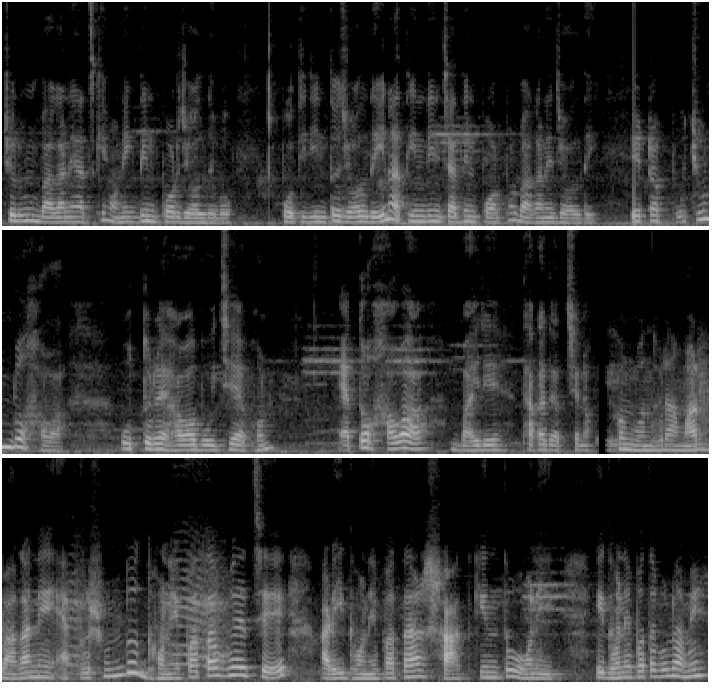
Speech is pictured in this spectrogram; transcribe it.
চলুন বাগানে আজকে অনেক দিন পর জল দেব। প্রতিদিন তো জল দেই না, তিন দিন, চার দিন পর পর বাগানে জল দিই। এটা প্রচণ্ড হাওয়া, উত্তরে হাওয়া বইছে এখন। এত হাওয়া বাইরে থাকা যাচ্ছে না। এখন বন্ধুরা, আমার বাগানে এত সুন্দর ধনে পাতা হয়েছে, আর এই ধনে পাতার স্বাদ কিন্তু অনেক। এই ধনে পাতাগুলো আমি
